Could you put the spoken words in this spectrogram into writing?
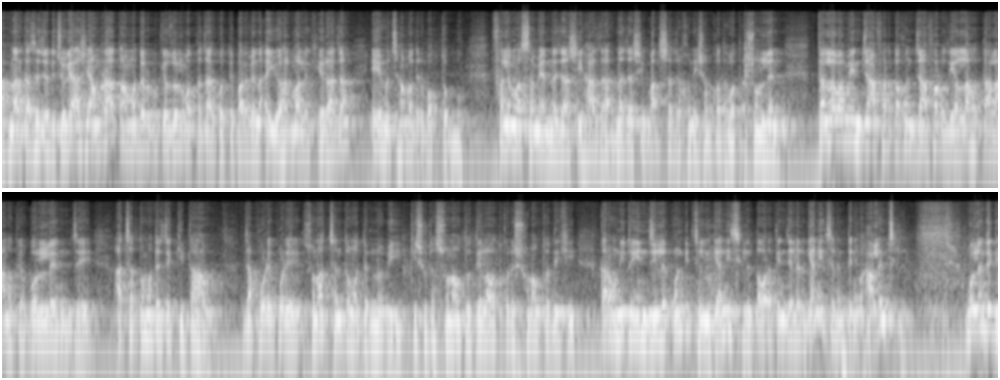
আপনার কাছে যদি চলে আসি আমরা, তো আমাদের উপর কেউ জুলম অত্যাচার করতে পারবেন আইয়ু হাল মালিক, হে রাজা, এই হচ্ছে আমাদের বক্তব্য। ফলে মাসামিয়ান নাজাসি হাজা, নাজাসি বাদশাহ যখন এইসব কথাবার্তা শুনলেন তাল্লাবামিন জাফর, তখন জাফর ওদি আল্লাহ তালানকে বললেন যে আচ্ছা তোমাদের যে কিতাব যা পড়ে পড়ে শোনাচ্ছেন তোমাদের নবী, কিছুটা শোনাও তো, তেলাওয়াত করে শোনাও তো দেখি। কারণ উনি তো ইঞ্জিলের পণ্ডিত ছিলেন, জ্ঞানী ছিলেন, তওরাত ইঞ্জিলের জ্ঞানী ছিলেন, তিনি আলেম ছিলেন। বললেন যে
